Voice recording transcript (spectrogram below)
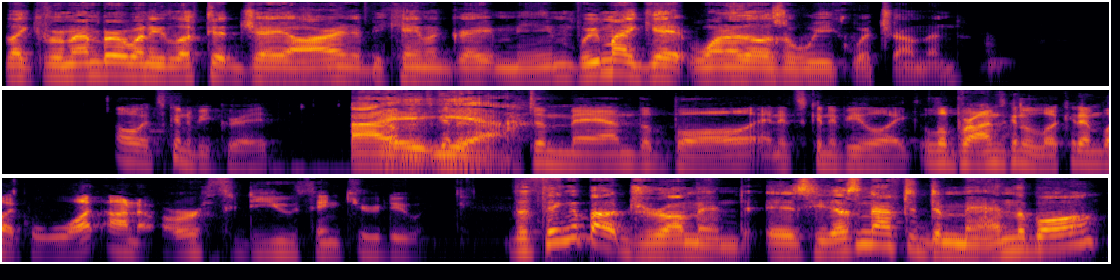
Like, remember when he looked at JR and it became a great meme? We might get one of those a week with Drummond. Oh, it's gonna be great. I yeah. demand the ball, and it's gonna be like LeBron's gonna look at him like, "What on earth do you think you're doing?" The thing about Drummond is he doesn't have to demand the ball,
